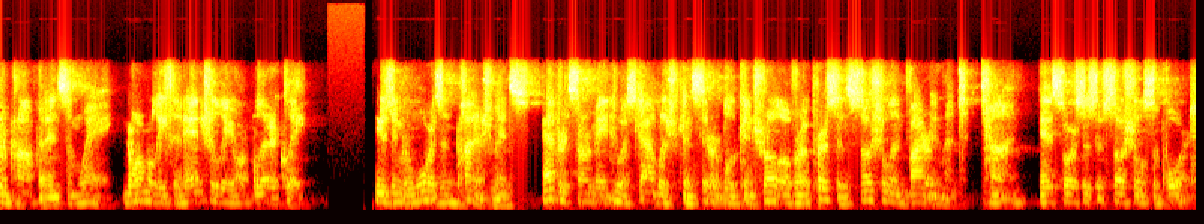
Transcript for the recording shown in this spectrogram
to profit in some way, normally financially or politically. Using rewards and punishments, efforts are made to establish considerable control over a person's social environment, time, and sources of social support.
